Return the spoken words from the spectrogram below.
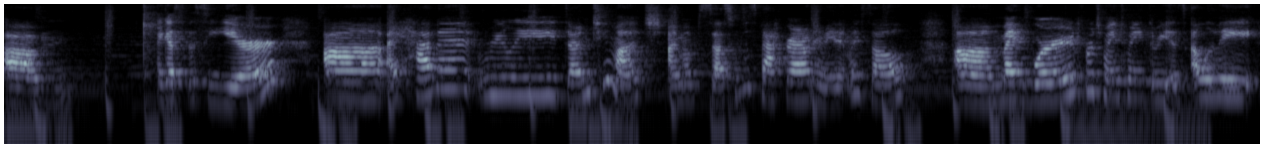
um, I guess this year. Uh, I haven't really done too much. I'm obsessed with this background. I made it myself. Um, my word for 2023 is elevate.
